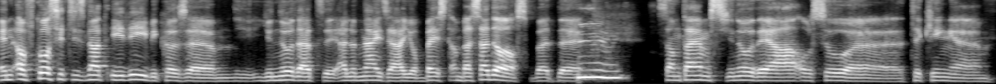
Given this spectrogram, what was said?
and of course it is not easy because um, you know that the alumni are your best ambassadors but uh, mm. sometimes you know they are also uh, taking um,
